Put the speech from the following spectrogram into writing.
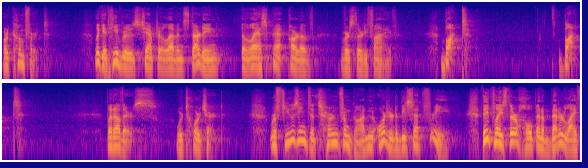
or comfort. Look at Hebrews chapter 11, starting the last part of verse 35. But, but, but others were tortured, refusing to turn from God in order to be set free. They placed their hope in a better life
